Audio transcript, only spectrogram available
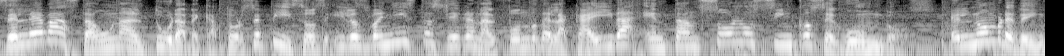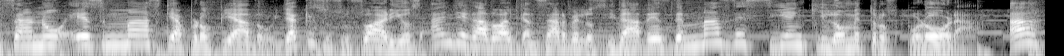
Se eleva hasta una altura de 14 pisos y los bañistas llegan al fondo de la caída en tan solo 5 segundos. El nombre de Insano es más que apropiado, ya que sus usuarios han llegado a alcanzar velocidades de más de 100 km por hora. Ah,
